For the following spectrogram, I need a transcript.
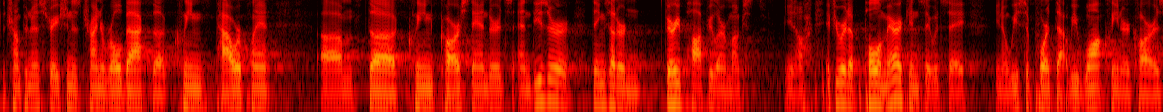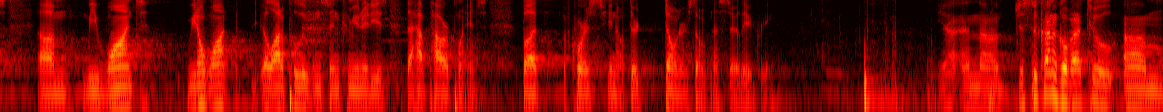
the Trump administration, is trying to roll back the clean power plant, um, the clean car standards, and these are things that are very popular amongst, you know, if you were to poll Americans, they would say, you know, we support that. We want cleaner cars. Um, we want, we don't want a lot of pollutants in communities that have power plants. But of course, you know, they're donors don't necessarily agree. Yeah, and uh, just to kind of go back to um,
